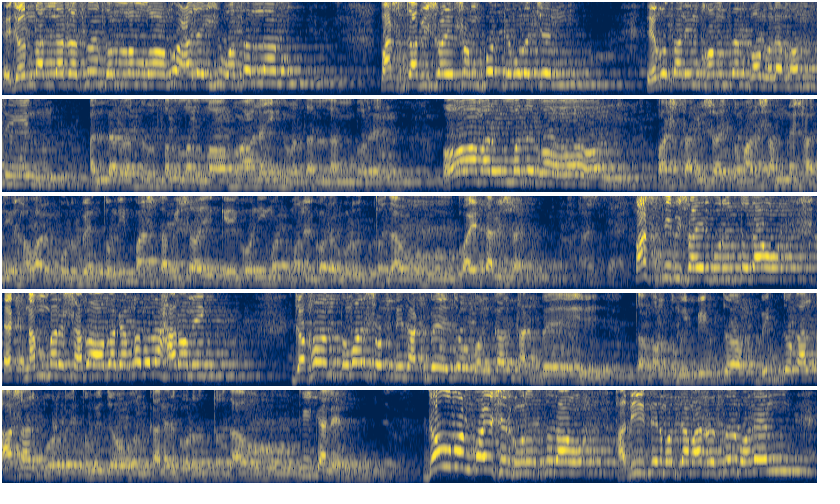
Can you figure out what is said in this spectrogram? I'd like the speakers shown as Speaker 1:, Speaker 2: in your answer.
Speaker 1: এজন্য আল্লাহ রসুল সাল্লাহ আলাইহি ওয়াসাল্লাম পাঁচটা বিষয়ের সম্পর্কে বলেছেন, এগোতানিম খমসান কবলা খমসিন। আল্লাহ রসুল সাল্লাহ আলাইহি ওয়াসাল্লাম বলেন, ও আমার উন্মতগণ পাঁচটা বিষয় তোমার সামনে হাজির হওয়ার পূর্বে তুমি পাঁচটা বিষয়কে গণিমত মনে করো, গুরুত্ব দাও। কয়টা বিষয়? পাঁচটি বিষয়ের গুরুত্ব দাও। এক নাম্বার সাবাবাগা কবলা হারমিক। যখন তোমার শক্তি থাকবে, যৌবনকাল থাকবে, তখন তুমি বৃদ্ধ, বৃদ্ধকাল আসার পূর্বে তুমি যৌবনকালের গুরুত্ব দাও। কি কালের? যৌবন বয়সের গুরুত্ব দাও। হাদিসের মধ্যে আমার রসুল বলেন,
